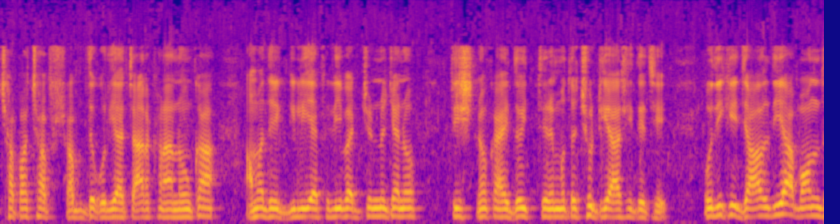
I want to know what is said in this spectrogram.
ছপাছপ শব্দ করিয়া চারখানা নৌকা আমাদের গিলিয়া ফেলিবার জন্য যেন কৃষ্ণকায় দৈত্যের মতো ছুটিয়া আসিতেছে। ওদিকে জাল দিয়া বন্ধ,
